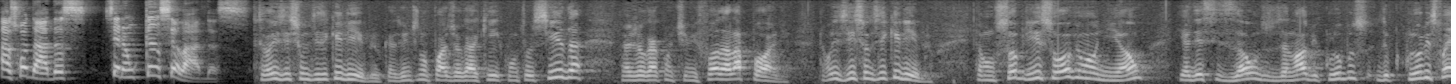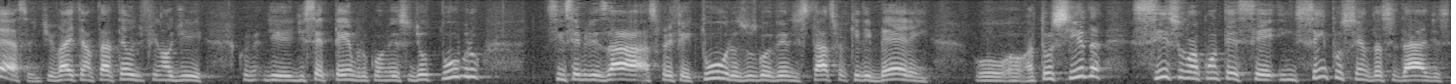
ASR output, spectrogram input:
as rodadas serão canceladas. Então existe um desequilíbrio, que a gente não pode jogar aqui com torcida, vai jogar com o time fora, lá pode. Então existe um desequilíbrio. Então, sobre isso, houve uma união e a decisão dos 19 clubes, de clubes foi essa. A gente vai tentar até o final de, de, de setembro, começo de outubro, sensibilizar as prefeituras, os governos de estados para que liberem o, a torcida. Se isso não acontecer em 100% das cidades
